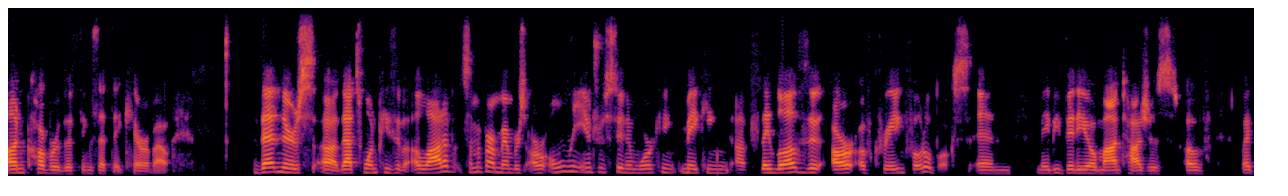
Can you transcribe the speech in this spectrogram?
Uncover the things that they care about. Then there's uh, that's one piece of a lot of some of our members are only interested in working making uh, they love the art of creating photo books and maybe video montages of by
